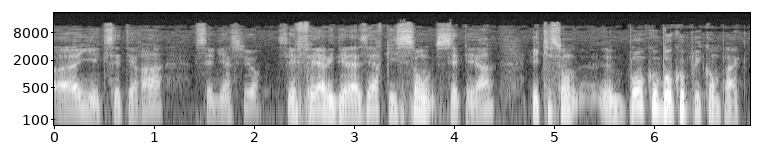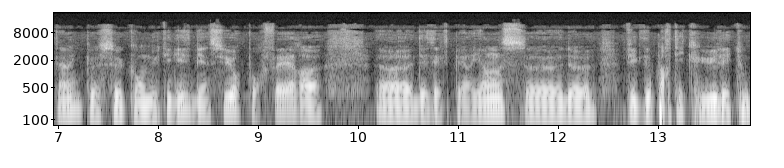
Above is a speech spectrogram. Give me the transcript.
œil, etc., c'est bien sûr, c'est fait avec des lasers qui sont CPA, mais qui sont euh, beaucoup, beaucoup plus compacts hein, que ceux qu'on utilise, bien sûr, pour faire euh, euh, des expériences de physique de particules et tout.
